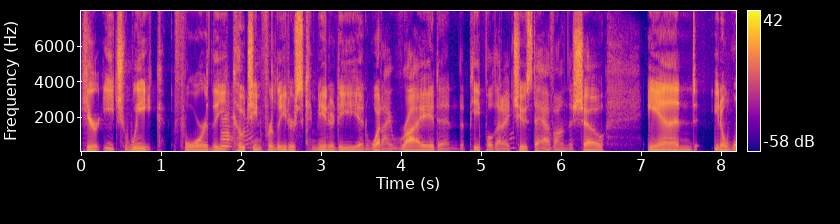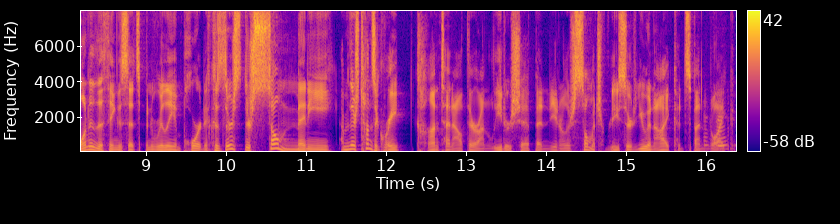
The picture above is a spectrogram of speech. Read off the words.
here each week for the Mhm. coaching for leaders community and what I write and the people that I choose to have on the show. And you know, one of the things that's been really important because there's there's so many. I mean, there's tons of great content out there on leadership, and you know, there's so much research. You and I could spend like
